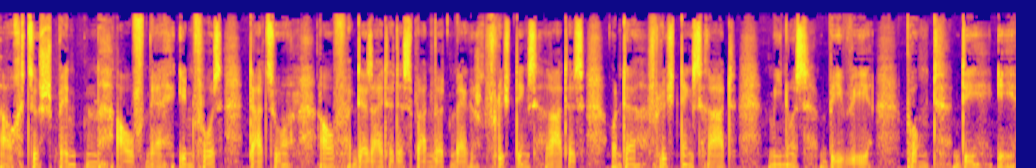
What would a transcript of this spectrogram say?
auch zu Spenden auf. Mehr Infos dazu auf der Seite des baden-württembergischen Flüchtlingsrates unter flüchtlingsrat-bw.de.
